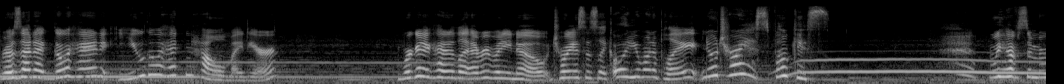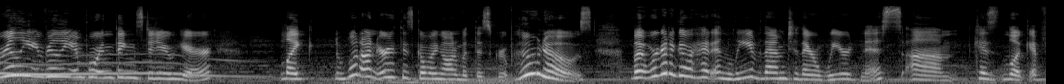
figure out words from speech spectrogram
Rosetta, go ahead. You go ahead and howl, my dear. We're gonna kind of let everybody know. Troyus is like, oh, you want to play? No, Troyus, focus we have some really, really important things to do here. Like, what on earth is going on with this group? Who knows? But we're gonna go ahead and leave them to their weirdness. Um, because look, if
